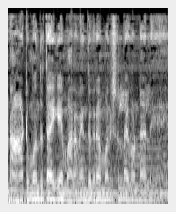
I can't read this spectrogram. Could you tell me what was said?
నాటు మందు తాగే మనం ఎందుకురా మనుషుల్లాగా ఉండాలి?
